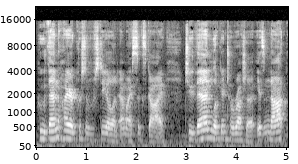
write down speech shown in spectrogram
who then hired Christopher Steele, an MI6 guy, to then look into Russia, is not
